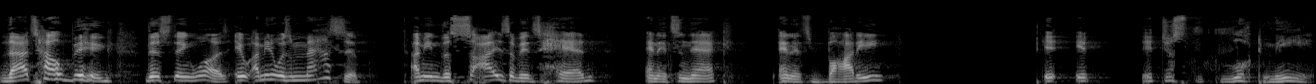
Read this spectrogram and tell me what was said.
That's how big this thing was. It, I mean, it was massive. I mean, the size of its head and its neck and its body. It it it just looked mean,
